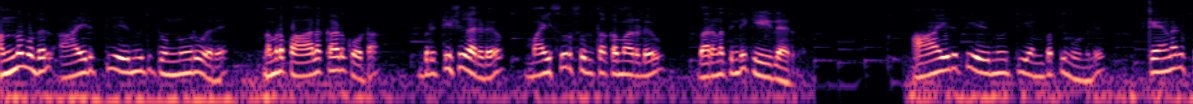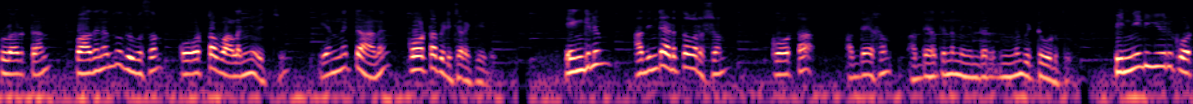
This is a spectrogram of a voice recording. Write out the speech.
അന്നു മുതൽ ആയിരത്തി എഴുന്നൂറ്റി തൊണ്ണൂറ് വരെ നമ്മുടെ പാലക്കാട് കോട്ട ബ്രിട്ടീഷുകാരുടെയോ മൈസൂർ സുൽത്താക്കന്മാരുടെയോ ഭരണത്തിന്റെ കീഴിലായിരുന്നു. ആയിരത്തി എഴുന്നൂറ്റി എൺപത്തി മൂന്നിൽ കേണൽ ഫുളർട്ടൺ പതിനൊന്ന് ദിവസം കോട്ട വളഞ്ഞു വെച്ചു എന്നിട്ടാണ് കോട്ട പിടിച്ചടക്കിയത്. എങ്കിലും അതിന്റെ അടുത്ത വർഷം കോട്ട അദ്ദേഹം അദ്ദേഹത്തിന്റെ നിയന്ത്രണത്തിൽ നിന്ന് വിട്ടുകൊടുത്തു. പിന്നീട് ഈ ഒരു കോട്ട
